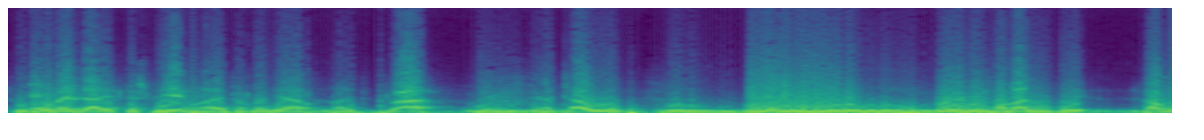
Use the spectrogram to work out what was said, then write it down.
الوقوف عند آية التسبيح وآية الرجاء وآية الدعاء. فيها التعوذ. والذي طبعا في الفرض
